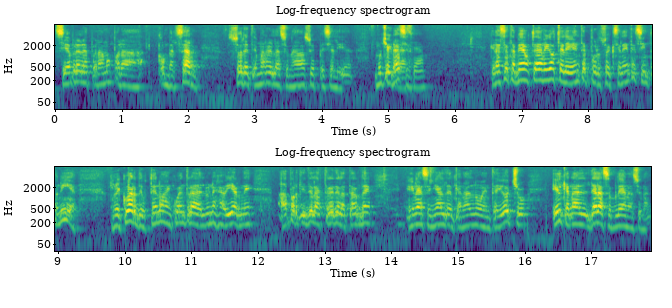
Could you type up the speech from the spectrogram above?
Siempre le esperamos para conversar sobre temas relacionados a su especialidad. Muchas gracias. gracias. Gracias también a ustedes, amigos televidentes, por su excelente sintonía. Recuerde, usted nos encuentra de lunes a viernes a partir de las 3 de la tarde en la señal del canal 98, el canal de la Asamblea Nacional.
